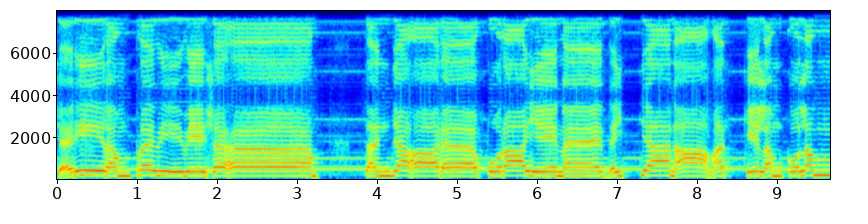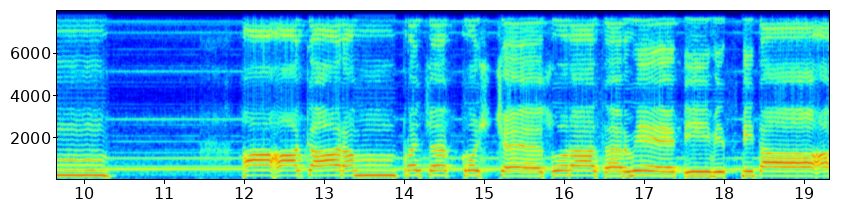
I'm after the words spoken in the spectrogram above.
शरीरं प्रविवेशः। सञ्जहार पुरायेन दैत्यानामखिलं कुलम् हाहाकारं प्रचक्रुश्च सुरा सर्वेति विस्मिताः।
